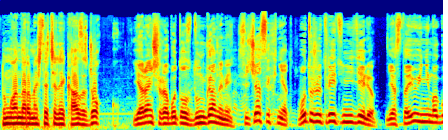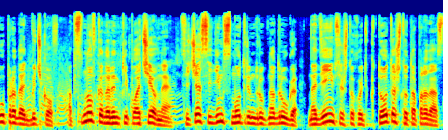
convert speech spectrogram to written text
думгандар менен иштечү элек азыр жок Я раньше работал с дунганами, сейчас их нет. Вот уже третью неделю. Я стою и не могу продать бычков. Обстановка на рынке плачевная. Сейчас сидим, смотрим друг на друга. Надеемся, что хоть кто-то что-то продаст.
